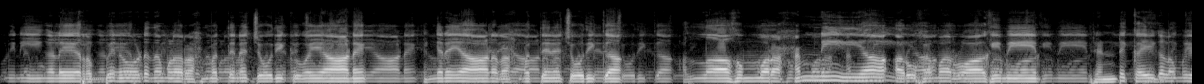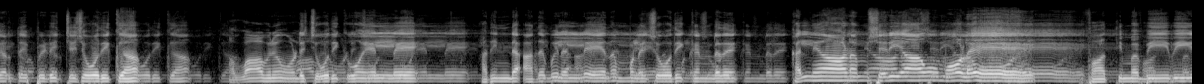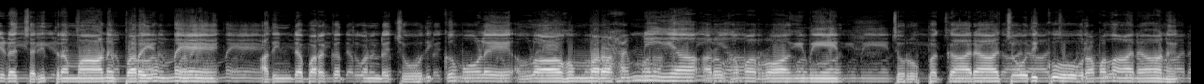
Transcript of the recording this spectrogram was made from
മുഅ്മിനീങ്ങളെ റബ്ബിനോട് നമ്മൾ റഹ്മത്തിനെ ചോദിക്കുകയാണ്. എങ്ങനെയാണ് റഹ്മത്തിനെ ചോദിക്കുക? അല്ലാഹുമ്മ അർഹമർ റഹീമീൻ. രണ്ട് കൈകളും ഉയർത്തി പിടിച്ച് ചോദിക്കുക. അള്ളാഹുവിനോട് ചോദിക്കുകയല്ലേ? അതിന്റെ അതബിലല്ലേ നമ്മൾ ചോദിക്കേണ്ടത്? കല്യാണം ശരിയാവും മോളെ. ഫാത്തിമ ബീവിയുടെ ചരിത്രമാണ് പറയുന്നേ. അതിന്റെ പറക്കത്ത് കൊണ്ട് ചോദിക്കുമോളെ റാഹിമീൻ. ചെറുപ്പക്കാരാ ചോദിക്കൂ റമദാനാണ്.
